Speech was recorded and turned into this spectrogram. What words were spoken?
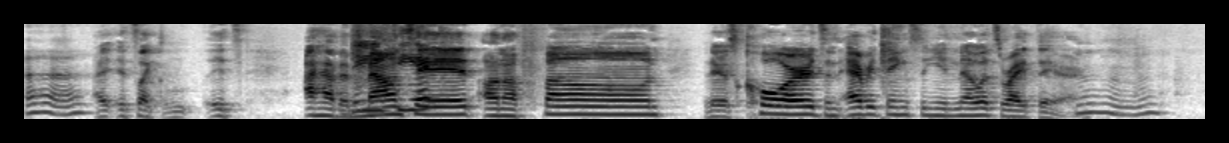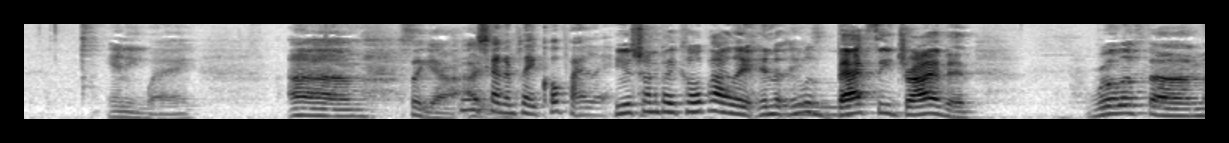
Uh huh. I, it's like it's I have it Do you see mounted on a phone. There's cords and everything, so you know it's right there. Mm-hmm. Anyway, um, so yeah, He was I- trying to play co-pilot. he was trying to play co-pilot, and he was Mm. backseat driving. Rule of thumb:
